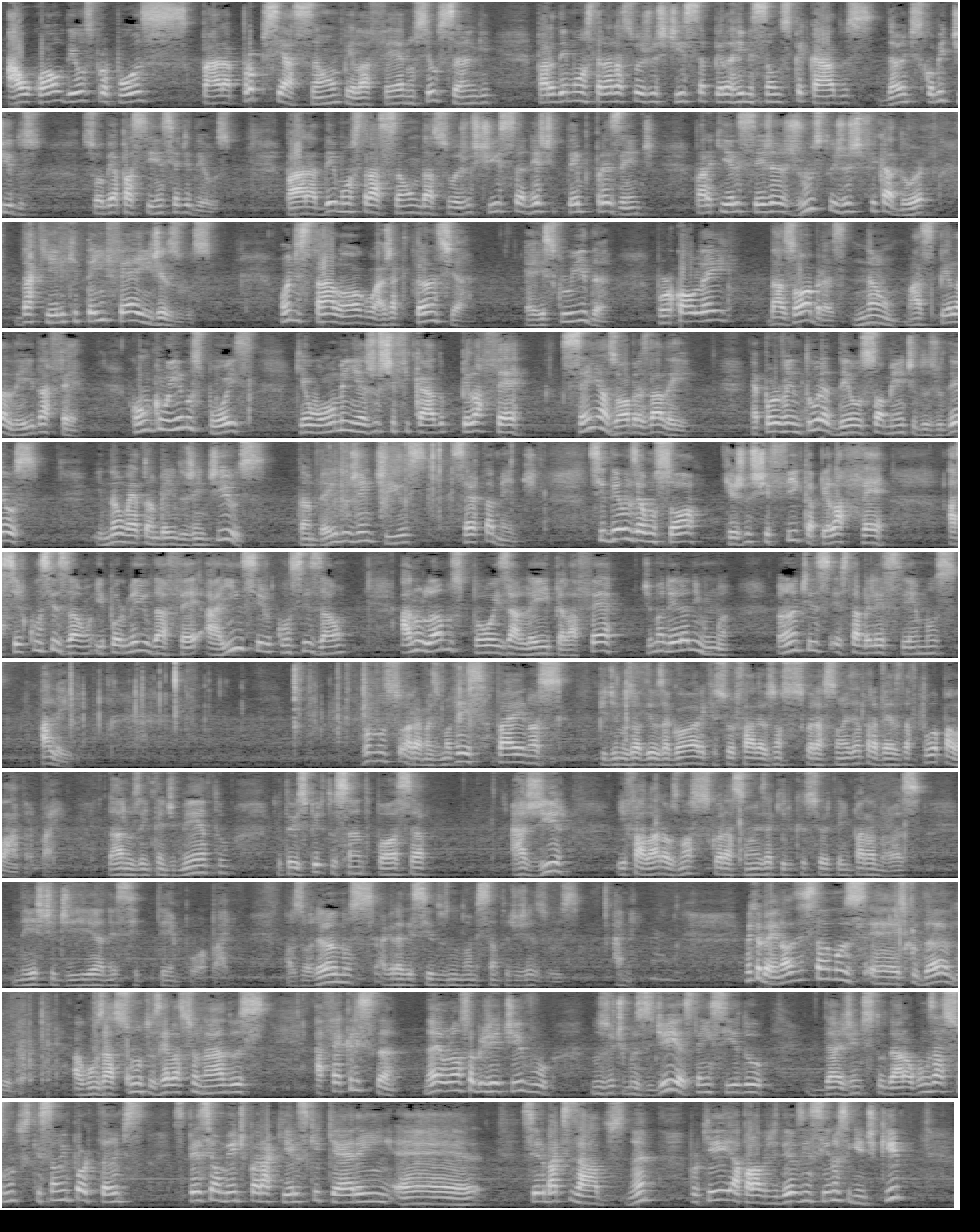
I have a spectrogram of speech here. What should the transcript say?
ao qual Deus propôs para propiciação pela fé no seu sangue, para demonstrar a sua justiça pela remissão dos pecados dantes cometidos, sob a paciência de Deus para a demonstração da sua justiça neste tempo presente, para que ele seja justo e justificador daquele que tem fé em Jesus. Onde está logo a jactância? É excluída. Por qual lei? Das obras? Não, mas pela lei da fé. Concluímos, pois, que o homem é justificado pela fé, sem as obras da lei. É porventura Deus somente dos judeus? E não é também dos gentios? também dos gentios, certamente. Se Deus é um só, que justifica pela fé a circuncisão e por meio da fé a incircuncisão, anulamos, pois, a lei pela fé? De maneira nenhuma. Antes estabelecemos a lei. Vamos orar mais uma vez? Pai, nós pedimos a Deus agora que o Senhor fale aos nossos corações através da tua palavra, Pai. Dá-nos entendimento que o Teu Espírito Santo possa agir e falar aos nossos corações aquilo que o Senhor tem para nós neste dia, nesse tempo, ó Pai. Nós oramos agradecidos no nome santo de Jesus. Amém. Muito bem, nós estamos é, estudando alguns assuntos relacionados à fé cristã. Né? O nosso objetivo nos últimos dias tem sido da gente estudar alguns assuntos que são importantes especialmente para aqueles que querem é, ser batizados, né? Porque a palavra de Deus ensina o seguinte, que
